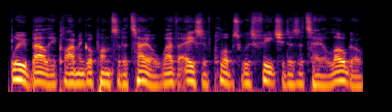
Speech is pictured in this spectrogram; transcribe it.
blue belly climbing up onto the tail where the Ace of Clubs was featured as a tail logo.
